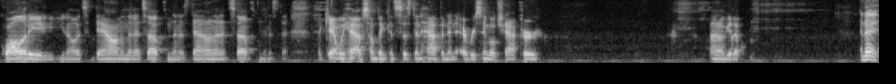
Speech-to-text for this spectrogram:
quality. You know, it's down and then it's up, and then it's down and then it's up, and then it's down. Like, can't we have something consistent happen in every single chapter? I don't get it. And I,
